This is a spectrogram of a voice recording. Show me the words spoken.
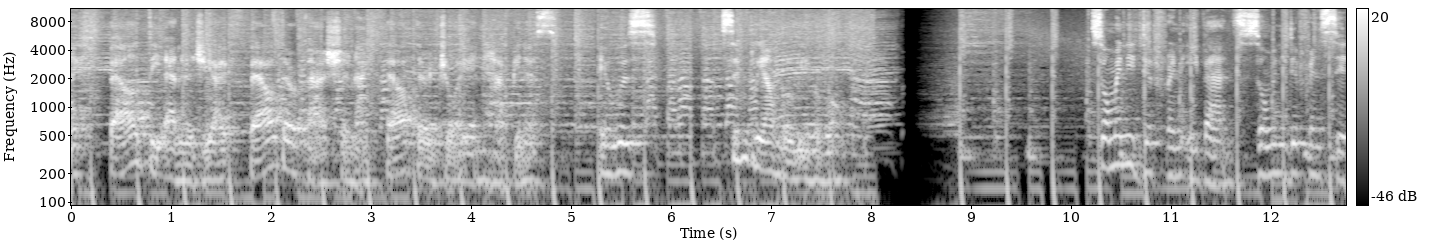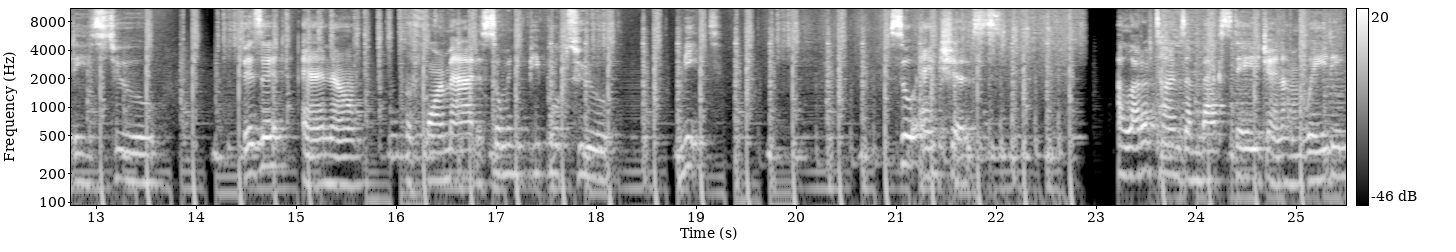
I felt the energy, I felt their passion, I felt their joy and happiness. It was simply unbelievable. So many different events, so many different cities to visit and um, perform at, so many people to meet. So anxious. A lot of times I'm backstage and I'm waiting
